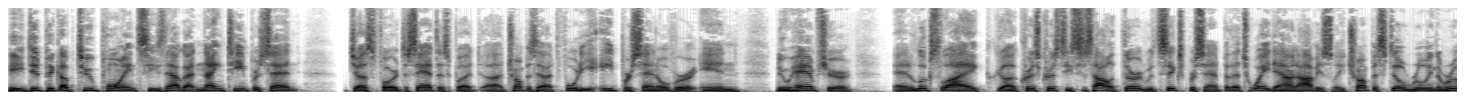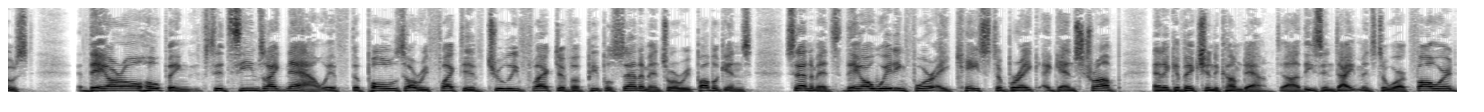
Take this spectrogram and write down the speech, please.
he did pick up two points. He's now got 19% just for DeSantis, but uh, Trump is at 48% over in New Hampshire. And it looks like uh, Chris Christie's a solid third with 6%, but that's way down, obviously. Trump is still ruling the roost. They are all hoping, it seems like now, if the polls are reflective, truly reflective of people's sentiments or Republicans' sentiments, they are waiting for a case to break against Trump and a conviction to come down. Uh, these indictments to work forward,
